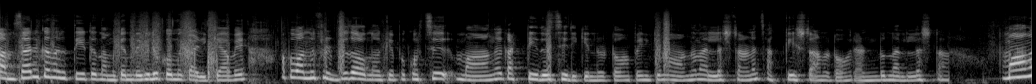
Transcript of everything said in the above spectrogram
സംസാരമൊക്കെ നിർത്തിയിട്ട് നമുക്ക് എന്തെങ്കിലുമൊക്കെ ഒന്ന് കഴിക്കാവേ. അപ്പോൾ വന്ന് ഫ്രിഡ്ജ് തുറന്ന് നോക്കിയപ്പോൾ കുറച്ച് മാങ്ങ കട്ട് ചെയ്ത് വെച്ചിരിക്കുന്നു കേട്ടോ അപ്പോൾ എനിക്ക് മാങ്ങ നല്ല ഇഷ്ടമാണ് ചക്ക ഇഷ്ടമാണ് കേട്ടോ രണ്ടും നല്ല ഇഷ്ടമാണ് മാങ്ങ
